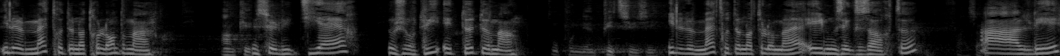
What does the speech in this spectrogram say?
il est maître de notre lendemaincelui de ujourdhu et de demain il est le maître de notre main et il nous exhorte à aller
